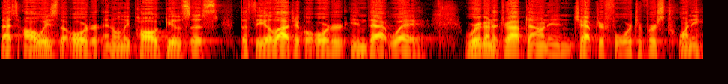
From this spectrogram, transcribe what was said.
That's always the order, and only Paul gives us the theological order in that way. We're going to drop down in chapter 4 to verse 20.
